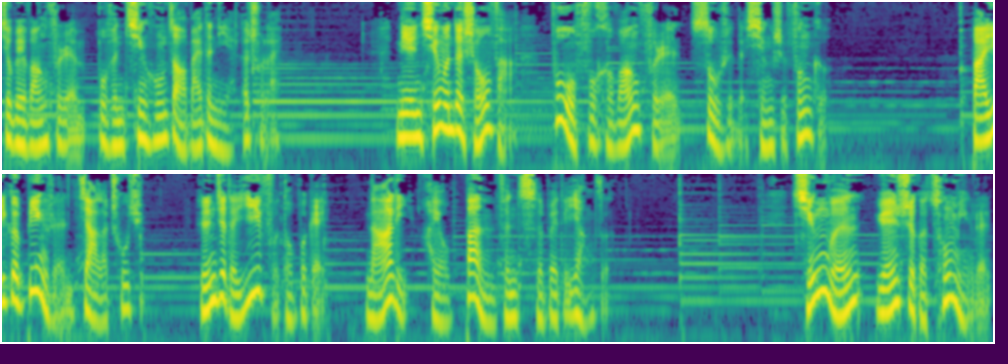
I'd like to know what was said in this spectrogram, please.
就被王夫人不分青红皂白的撵了出来。撵晴雯的手法不符合王夫人素日的行事风格。把一个病人嫁了出去，人家的衣服都不给，哪里还有半分慈悲的样子？晴雯原是个聪明人，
